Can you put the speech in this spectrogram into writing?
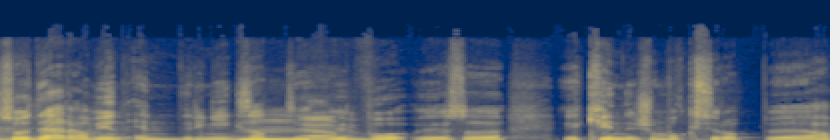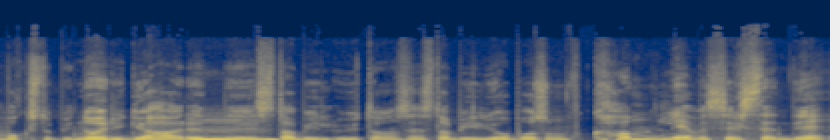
Så der har vi en endring. ikke sant? Ja. Vå- altså, kvinner som vokser opp, eh, har vokst opp i Norge, har en mm. stabil utdannelse, en stabil jobb, og som kan leve selvstendig.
